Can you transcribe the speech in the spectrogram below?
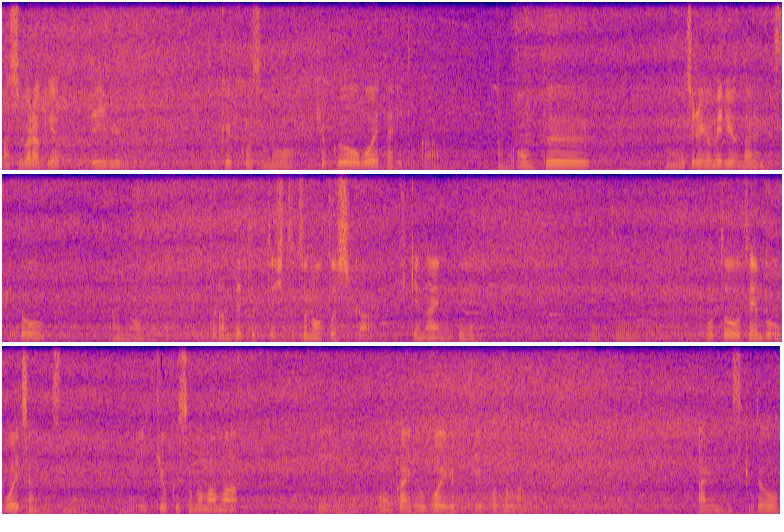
まあ、しばらくやっていると結構その曲を覚えたりとかあの音符もちろん読めるようになるんですけどあのトランペットって一つの音しか弾けないので、えーと、音を全部覚えちゃうんですね。一曲そのまま、えー、音階で覚えるっていうことがあるんですけど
